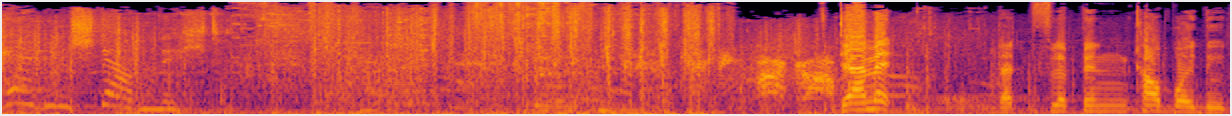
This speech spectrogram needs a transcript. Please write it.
Helden sterben nicht. Damn it! That flipping cowboy dude.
